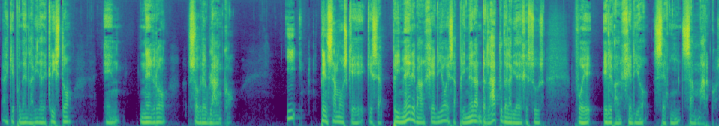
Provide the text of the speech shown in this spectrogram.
Hay que poner la vida de Cristo en negro sobre blanco. Y pensamos que, que ese primer evangelio, ese primer relato de la vida de Jesús, fue el Evangelio según San Marcos.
